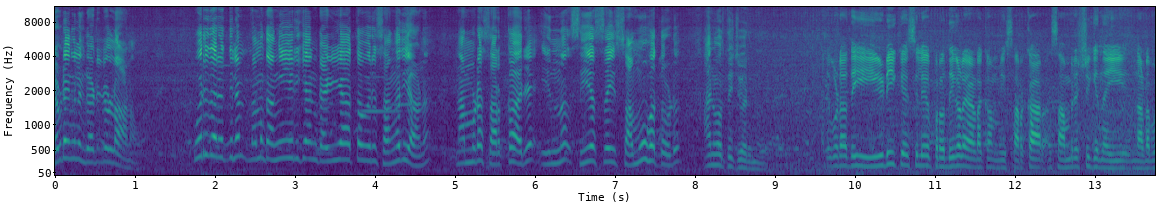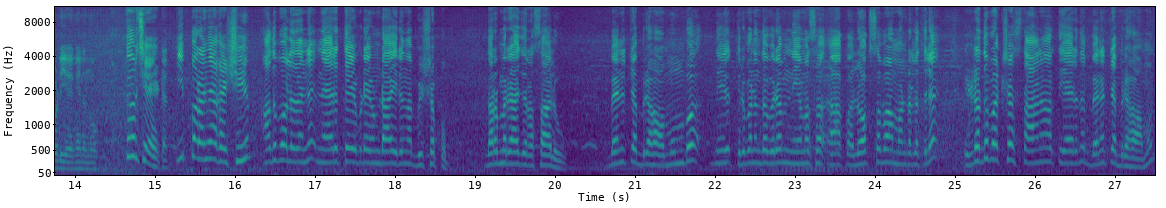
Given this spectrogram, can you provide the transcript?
എവിടെയെങ്കിലും കേട്ടിട്ടുള്ളതാണോ? ഒരു തരത്തിലും നമുക്ക് അംഗീകരിക്കാൻ കഴിയാത്ത ഒരു സംഗതിയാണ് നമ്മുടെ സർക്കാർ ഇന്ന് സി എസ് ഐ സമൂഹത്തോട് അനുവർത്തിച്ചു വരുന്നത്. അതുകൂടാതെ ഈ ഇ ഡി കേസിലെ പ്രതികളെ അടക്കം ഈ സർക്കാർ സംരക്ഷിക്കുന്ന ഈ നടപടി എങ്ങനെ നോക്കും? തീർച്ചയായിട്ടും. ഈ പറഞ്ഞ കക്ഷിയും അതുപോലെ തന്നെ നേരത്തെ ഇവിടെ ഉണ്ടായിരുന്ന ബിഷപ്പും ധർമ്മരാജ് റസാലുവും ബെനറ്റ് അബ്രഹാം. മുമ്പ് തിരുവനന്തപുരം നിയമസ ആ, ലോക്സഭാ മണ്ഡലത്തിലെ ഇടതുപക്ഷ സ്ഥാനാർത്ഥിയായിരുന്ന ബെനറ്റ് അബ്രഹാമും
